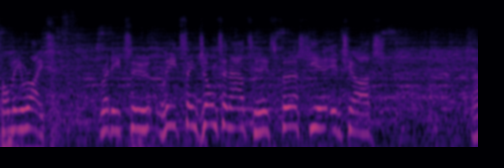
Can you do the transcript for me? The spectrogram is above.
Tommy Wright ready to lead St Johnstone out in his first year in charge.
